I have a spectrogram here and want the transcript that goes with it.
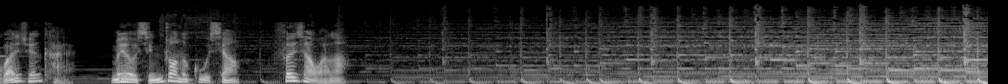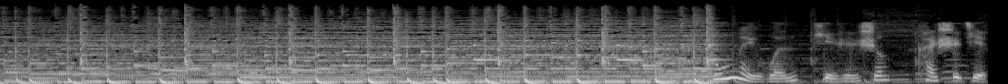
管选凯，没有形状的故乡，分享完了。读美文品人生，看世界，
